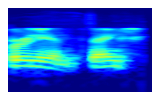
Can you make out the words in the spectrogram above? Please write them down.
Brilliant. Thanks.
